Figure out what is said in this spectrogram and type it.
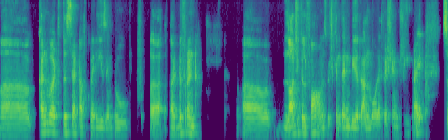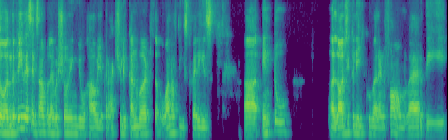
uh, convert this set of queries into uh, a different uh, logical forms, which can then be run more efficiently, right? So in the previous example, I was showing you how you can actually convert the, one of these queries uh, into a logically equivalent form where the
